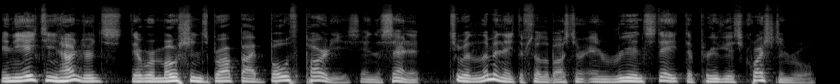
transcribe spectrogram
In the 1800s, there were motions brought by both parties in the Senate to eliminate the filibuster and reinstate the previous question rule.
